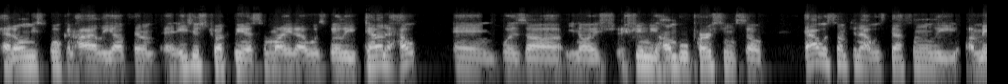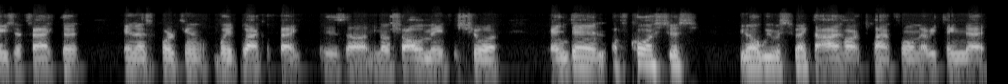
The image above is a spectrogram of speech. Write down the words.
had only spoken highly of him. And he just struck me as somebody that was really down to help and was, uh, you know, extremely humble person. So that was something that was definitely a major factor in us working with Black Effect is, uh, you know, Charlamagne for sure. And then, of course, just, you know, we respect the iHeart platform, everything that,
